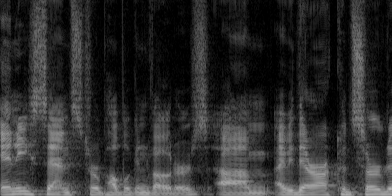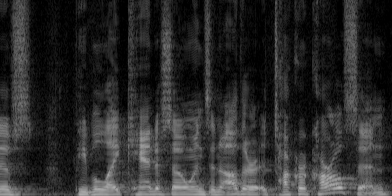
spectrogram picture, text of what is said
any sense to Republican voters. Um, I mean, there are conservatives people like Candace Owens and other Tucker Carlson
